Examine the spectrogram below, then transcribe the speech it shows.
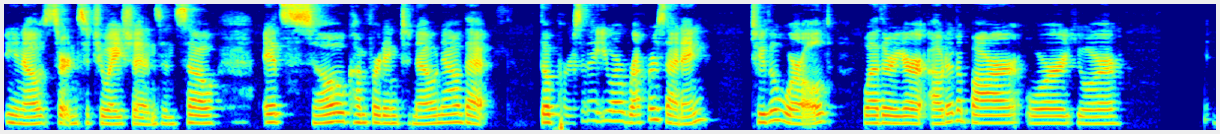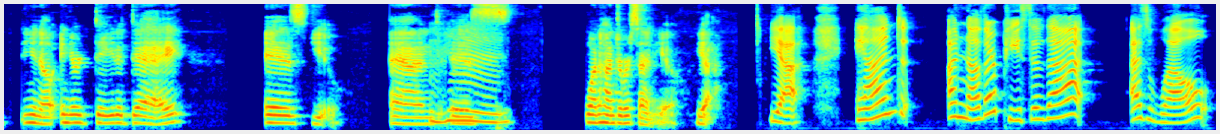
you know certain situations and so it's so comforting to know now that the person that you are representing to the world, whether you're out at a bar or you're, you know, in your day to day, is you and mm-hmm. is 100% you. Yeah. Yeah. And another piece of that as well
